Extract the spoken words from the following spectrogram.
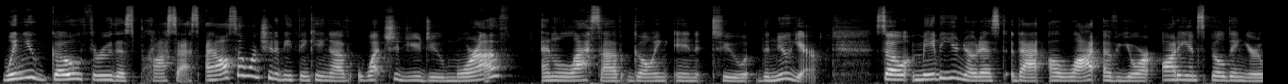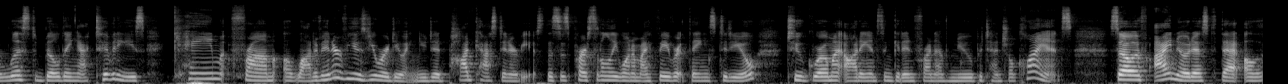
When you go through this process, I also want you to be thinking of what should you do more of and less of going into the new year. So maybe you noticed that a lot of your audience building, your list building activities came from a lot of interviews you were doing. You did podcast interviews. This is personally one of my favorite things to do to grow my audience and get in front of new potential clients. So if I noticed that a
